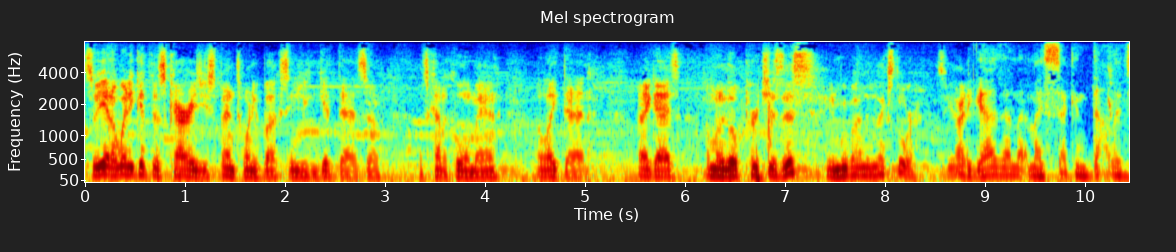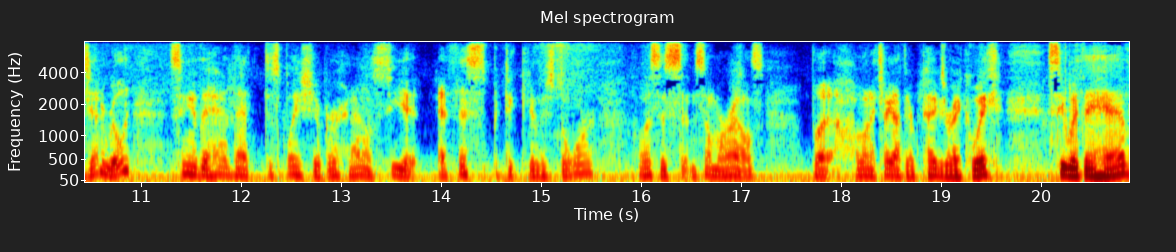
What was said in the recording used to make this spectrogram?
So yeah, the way to get this car is you spend 20 bucks and you can get that. So that's kind of cool, man. I like that. All right, guys, I'm gonna go purchase this and move on to the next store. See you. Alrighty, guys, I'm at my second Dollar General. Seeing if they have that display shipper and I don't see it at this particular store unless it's sitting somewhere else. But I want to check out their pegs right quick see what they have.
